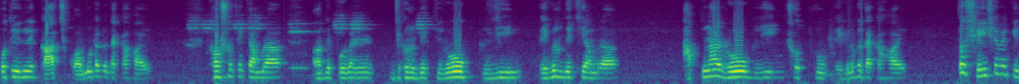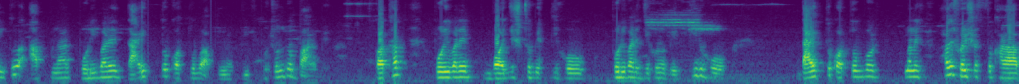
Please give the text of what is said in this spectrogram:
প্রতিদিনের কাজ কর্মটাকে দেখা হয়। ষষ্ঠ থেকে আমরা আমাদের পরিবারের যে কোনো ব্যক্তি, রোগ, ঋণ, এগুলো দেখি আমরা। আপনার রোগ, ঋণ, শত্রু, এগুলোকে দেখা হয়। তো সেই হিসেবে কিন্তু আপনার পরিবারের দায়িত্ব কর্তব্য আপনার প্রচণ্ড বাড়বে। অর্থাৎ পরিবারের বয়োজ্যেষ্ঠ ব্যক্তি হোক, পরিবারের যে কোনো ব্যক্তির হোক, দায়িত্ব কর্তব্য মানে হয়তো শরীর স্বাস্থ্য খারাপ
